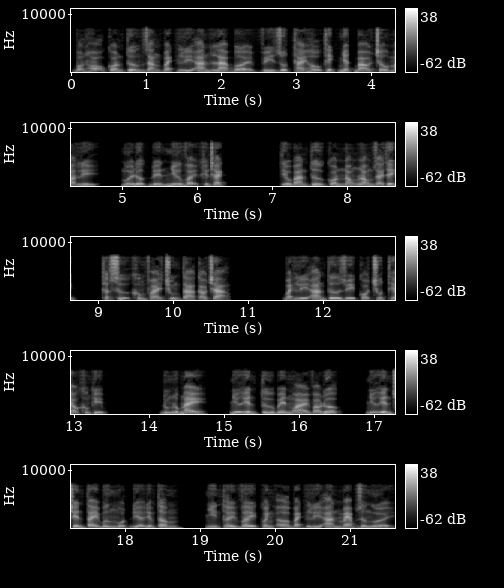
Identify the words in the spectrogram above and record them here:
Bọn họ còn tưởng rằng Bách Lý An là bởi vì rút Thái Hậu thích nhất bảo châu mạt lị, mới được đến như vậy khiến trách. Tiểu ban tử còn nóng lòng giải thích, thật sự không phải chúng ta cáo trạng. Bách Lý An tư duy có chút theo không kịp. Đúng lúc này, Như Yên từ bên ngoài vào được, Như Yên trên tay bưng một đĩa điểm tâm, nhìn thấy vây quanh ở Bách Lý An mép giường người,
